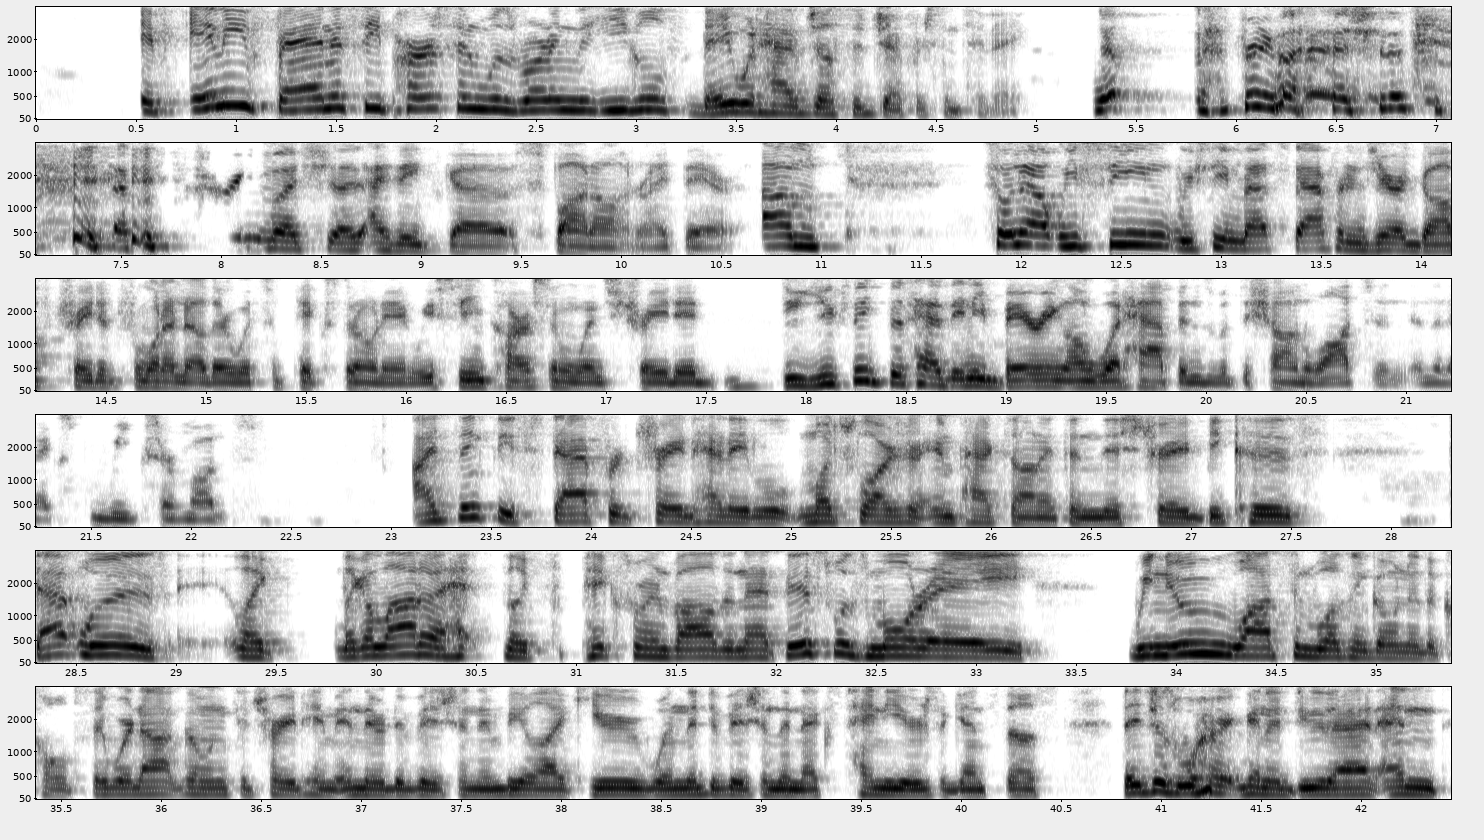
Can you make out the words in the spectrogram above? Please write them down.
If any fantasy person was running the Eagles, they would have Justin Jefferson today. Yep, pretty much. That's that's pretty much I think uh, spot on right there. Um. So now we've seen we've seen Matt Stafford and Jared Goff traded for one another with some picks thrown in. We've seen Carson Wentz traded. Do you think this has any bearing on what happens with Deshaun Watson in the next weeks or months? I think the Stafford trade had a much larger impact on it than this trade because that was like like a lot of like picks were involved in that. This was more a we knew Watson wasn't going to the Colts. They were not going to trade him in their division and be like, here, win the division the next 10 years against us. They just weren't going to do that. And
